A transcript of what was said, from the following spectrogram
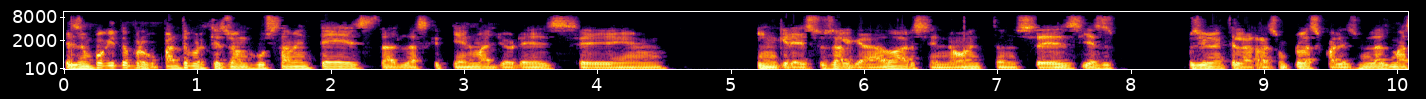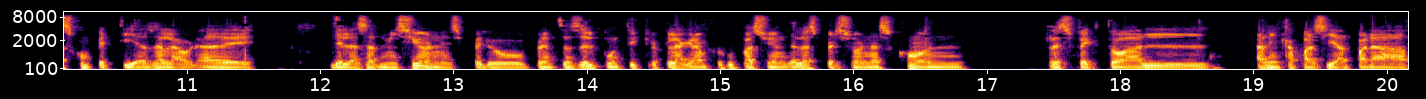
Es un poquito preocupante porque son justamente estas las que tienen mayores eh, ingresos al graduarse, ¿no? Entonces, y esa es posiblemente la razón por las cuales son las más competidas a la hora de, de las admisiones, pero, pero entonces el punto y creo que la gran preocupación de las personas con respecto al, a la incapacidad para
